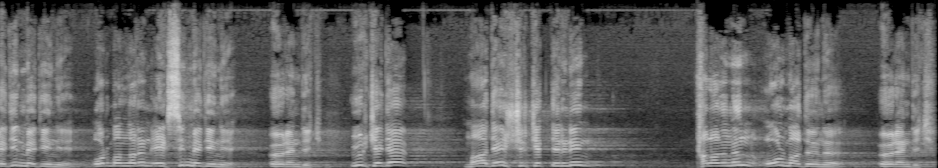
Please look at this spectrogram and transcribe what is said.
edilmediğini, ormanların eksilmediğini öğrendik. Ülkede maden şirketlerinin talanının olmadığını öğrendik.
